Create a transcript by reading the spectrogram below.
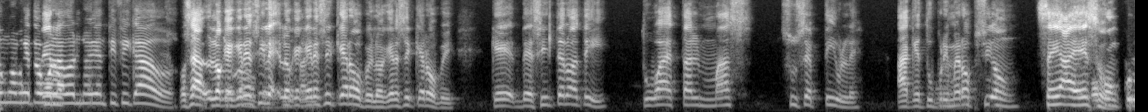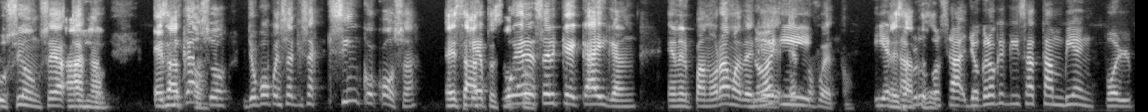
un objeto volador no identificado. O sea, lo que quiere decir, lo que quiere decir Keropi, lo que quiere decir Keropi, que decírtelo a ti, tú vas a estar más susceptible a que tu primera opción sea eso. O conclusión sea algo. En mi caso, yo puedo pensar quizás cinco cosas exacto, que puede ser que caigan en el panorama de que esto fue esto. Y está o sea, yo creo que quizás también por,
